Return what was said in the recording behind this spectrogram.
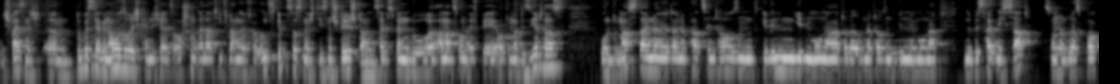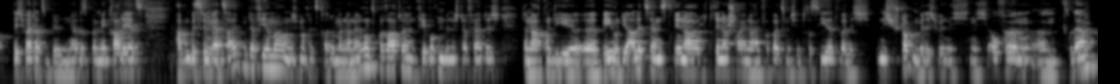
ich weiß nicht, ähm, du bist ja genauso, ich kenne dich ja jetzt auch schon relativ lange. Für uns gibt es das nicht, diesen Stillstand. Selbst wenn du Amazon FBA automatisiert hast, und du machst deine, deine paar 10.000 Gewinnen jeden Monat oder 100.000 Gewinnen im Monat du bist halt nicht satt, sondern du hast Bock, dich weiterzubilden. Ja, das ist bei mir gerade jetzt, habe ein bisschen mehr Zeit mit der Firma und ich mache jetzt gerade meinen Ernährungsberater. In vier Wochen bin ich da fertig. Danach kommt die äh, B- und die A-Lizenz, Trainer, Trainerscheine, einfach weil es mich interessiert, weil ich nicht stoppen will. Ich will nicht, nicht aufhören ähm, zu lernen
